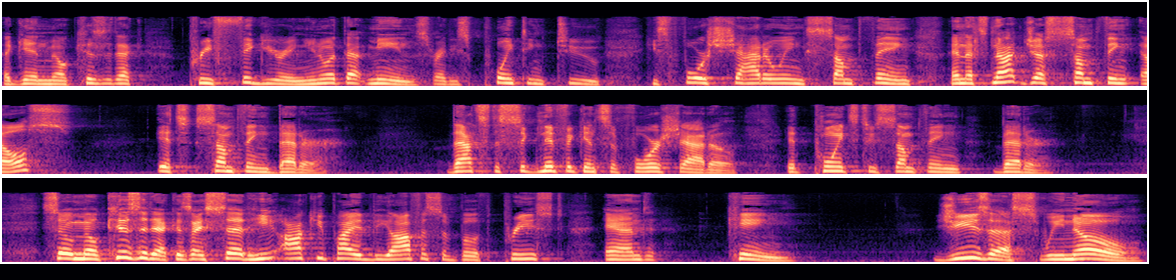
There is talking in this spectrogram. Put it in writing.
Again, Melchizedek prefiguring. You know what that means, right? He's pointing to, he's foreshadowing something, and it's not just something else, it's something better. That's the significance of foreshadow. It points to something better. So, Melchizedek, as I said, he occupied the office of both priest and king. Jesus, we know,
